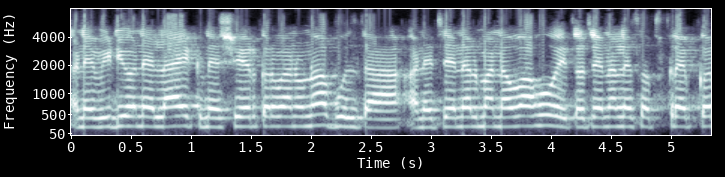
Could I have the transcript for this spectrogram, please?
અને વિડીયોને લાઇક ને શેર કરવાનું ના ભૂલતા અને ચેનલમાં નવા હોય તો ચેનલને સબસ્ક્રાઈબ કરી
